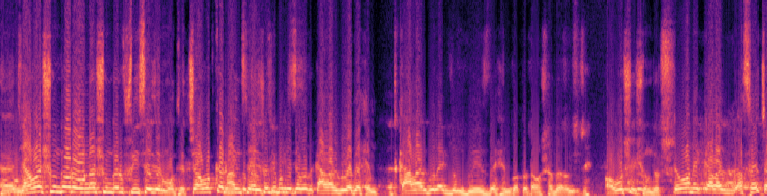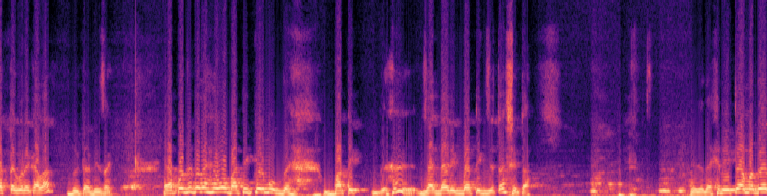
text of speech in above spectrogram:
হ্যাঁ জামা সুন্দর ওনা সুন্দর ফ্রি সাইজের মধ্যে। চমৎকার বিনসাইড এবং এটার মধ্যে কালারগুলো দেখেন কালারগুলো একদম গ্লেজ দেখেন কতটা অসাধারণ যে। অবশ্যই সুন্দর। তো অনেক কালার আছে চারটা করে কালার দুইটা ডিজাইন এরপর যেটা দেখাবো বাটিকের মধ্যে। বাটিক হ্যাঁ ডাইরেক্ট বাটিক যেটা সেটা। এই যে দেখেন এটা আমাদের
